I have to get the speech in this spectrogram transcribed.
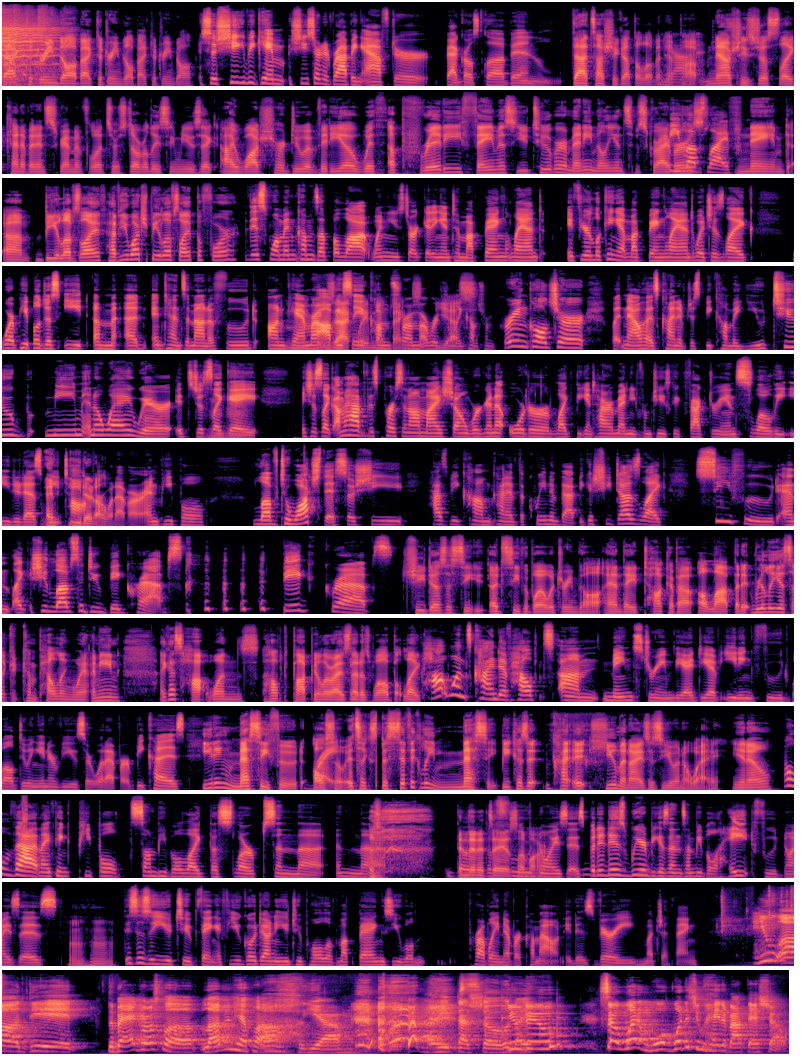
Back to Dream Doll, back to Dream Doll, back to Dream Doll. So she became, she started rapping after Bad Girls Club and That's how she got the love and hip Yeah, hop. Now she's just like kind of an Instagram influencer, still releasing music. I watched her do a video with a pretty famous YouTuber, many million subscribers. Loves Life. Named um, B Loves Life. Have you watched B Loves Life before? this woman comes up a lot when you start getting into mukbang land. If you're looking at mukbang land, which is like where people just eat a, an intense amount of food on Mm, camera, obviously it comes from originally yes. comes from Korean culture, but now has kind of just become a YouTube meme in a way where it's just like Mm-hmm. a It's just like I'm gonna have this person on my show. And we're gonna order like the entire menu from Cheesecake Factory and slowly eat it as we And talk or all. whatever. And people love to watch this. So she has become kind of the queen of that because she does like seafood and like she loves to do big crabs. big crabs. She does a, sea, a seafood boil with Dream Doll, and they talk about a lot, but it really is like a compelling way. I mean, I guess Hot Ones helped popularize that as well, but like Hot Ones kind of helped um mainstream the idea of eating food while doing interviews or whatever because eating messy food also Right. it's like specifically messy because it it humanizes you in a way you know well that and I think people some people like the slurps and the and the And then it's the food ASMR. noises. But it is weird because then some people hate food noises. Mhm. This is a YouTube thing. If you go down a YouTube hole of mukbangs, you will probably never come out. It is very much a thing. You uh did the Bad Girls Club, Love and Hip Hop. Oh yeah, I hate that show. You Like, do. So what, what what did you hate about that show?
